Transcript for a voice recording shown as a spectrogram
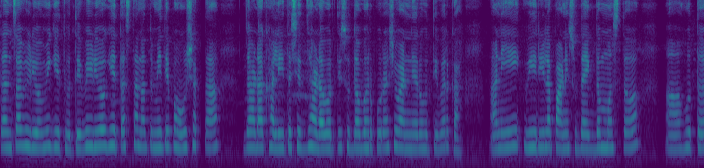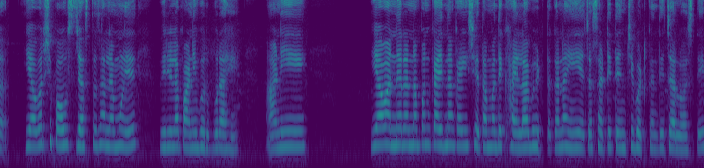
त्यांचा व्हिडिओ मी घेत होते. व्हिडिओ घेत असताना तुम्ही ते पाहू शकता झाडाखाली तसेच झाडावरती सुद्धा भरपूर अशी वानरं होती बरं का. आणि विहिरीला पाणीसुद्धा एकदम मस्त होतं. यावर्षी पाऊस जास्त झाल्यामुळे विहिरीला पाणी भरपूर आहे. आणि या वानरांना पण काही ना काही शेतामध्ये खायला भेटतं का नाही याच्यासाठी त्यांची भटकंती चालू असते.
